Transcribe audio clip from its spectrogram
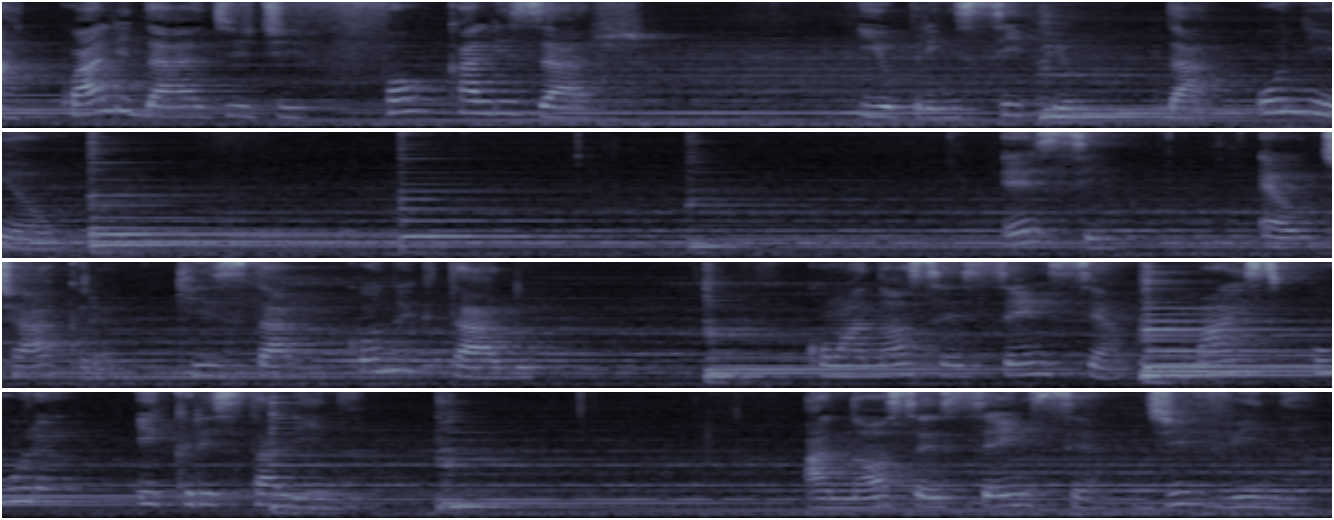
a qualidade de focalizar e o princípio da união. Esse é o chakra que está conectado com a nossa essência cristalina, a nossa essência divina.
